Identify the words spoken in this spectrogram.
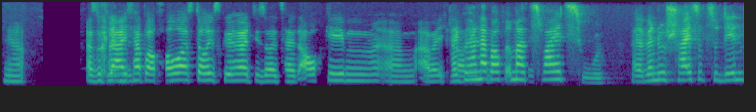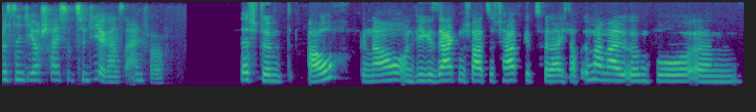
Ja. Also klar, ich habe auch Horror-Stories gehört, die soll es halt auch geben, ähm, aber ich Da glaube, gehören aber auch immer zwei zu. Weil wenn du scheiße zu denen bist, sind die auch scheiße zu dir, ganz einfach. Das stimmt auch, genau. Und wie gesagt, ein schwarzes Schaf gibt es vielleicht auch immer mal irgendwo. Ähm,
